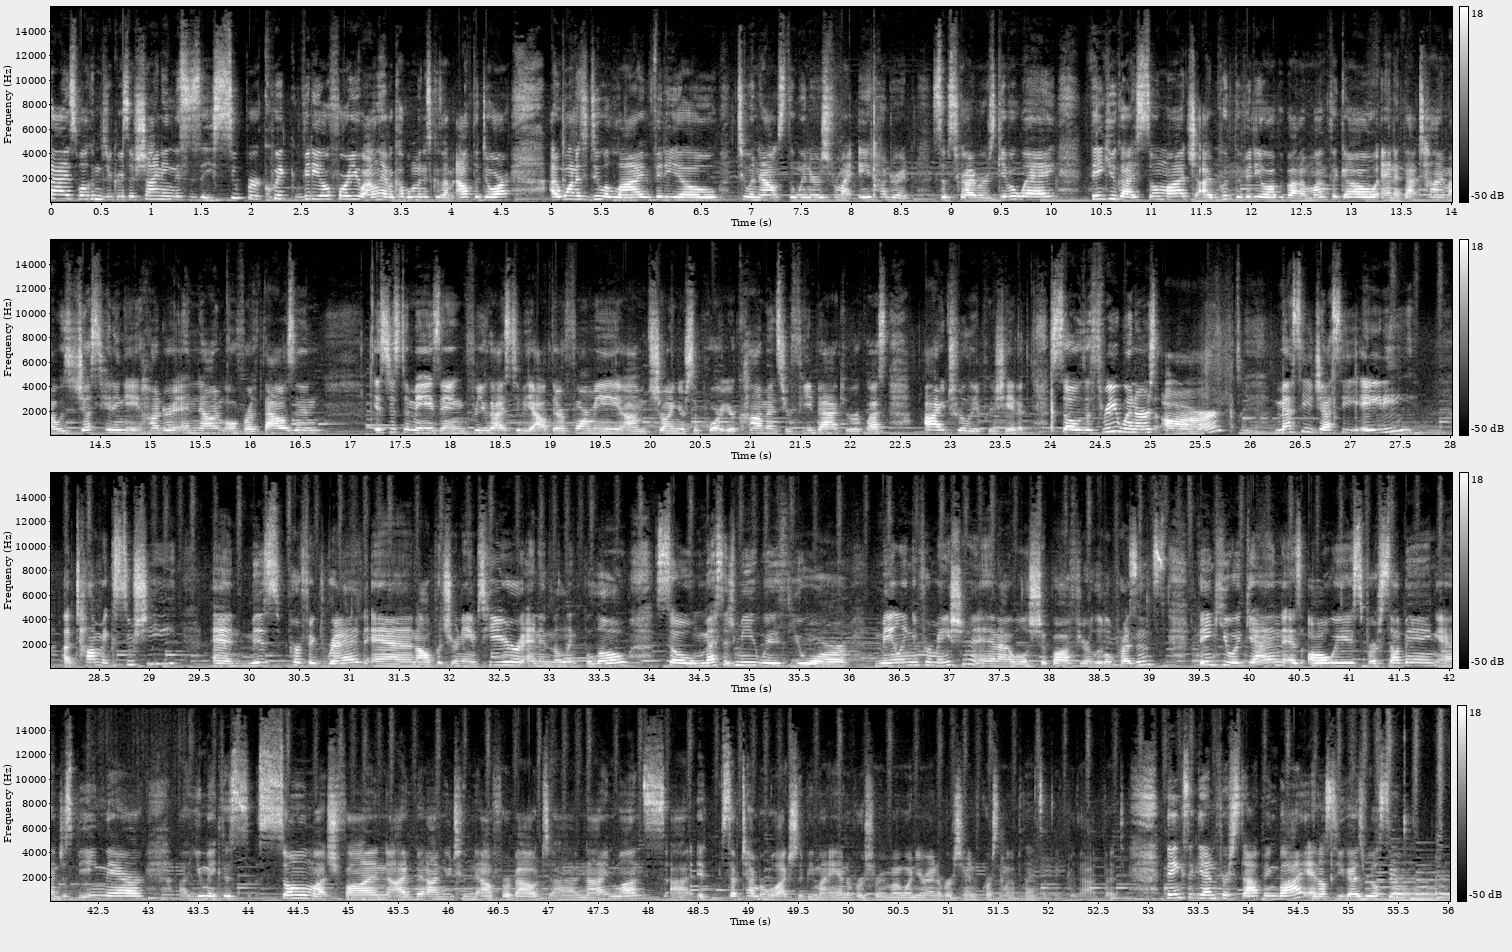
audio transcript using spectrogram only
guys, welcome to Degrees of Shining. This is a super quick video for you. I only have a couple minutes because I'm out the door. I wanted to do a live video to announce the winners for my 800 subscribers giveaway. Thank you guys so much. I put the video up about a month ago and at that time I was just hitting 800 and now I'm over a thousand. It's just amazing for you guys to be out there for me, um, showing your support, your comments, your feedback, your requests. I truly appreciate it. So the three winners are MessiJessi80, Atomiksushi, and MsPerfectRed, and I'll put your names here and in the link below. So message me with your mailing information and I will ship off your little presents. Thank you again, as always, for subbing and just being there. Uh, you make this so much fun. I've been on YouTube now for about uh, nine months. Uh, it, September will actually be my anniversary, my one year anniversary, and of course I'm going to plan something for that. But thanks again for stopping by, and I'll see you guys real soon.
